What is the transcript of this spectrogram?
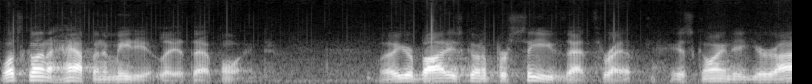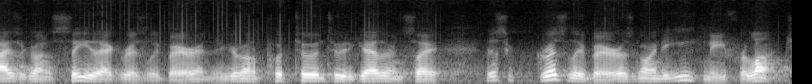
What's going to happen immediately at that point? Well, your body's going to perceive that threat. It's going to, your eyes are going to see that grizzly bear, and you're going to put two and two together and say, this grizzly bear is going to eat me for lunch.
